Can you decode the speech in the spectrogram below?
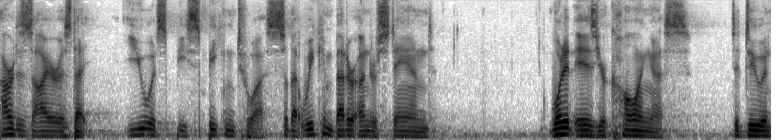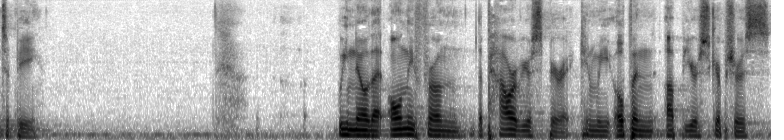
our desire is that you would be speaking to us so that we can better understand what it is you're calling us to do and to be. We know that only from the power of your Spirit can we open up your scriptures,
